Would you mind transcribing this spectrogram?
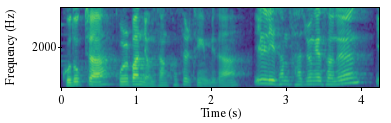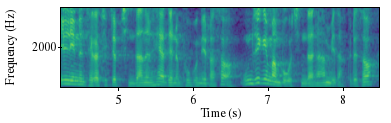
구독자 골반 영상 컨설팅입니다. 1, 2, 3, 4중에서는 1, 2는 제가 직접 진단을 해야 되는 부분이라서 움직임만 보고 진단을 합니다. 그래서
